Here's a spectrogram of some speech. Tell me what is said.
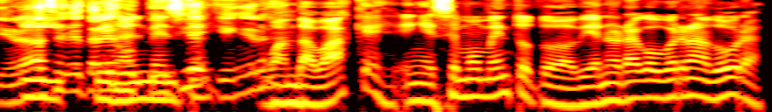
¿Quién era la y secretaria de finalmente, Justicia? ¿Quién era? Wanda Vázquez, en ese momento todavía no era gobernadora.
